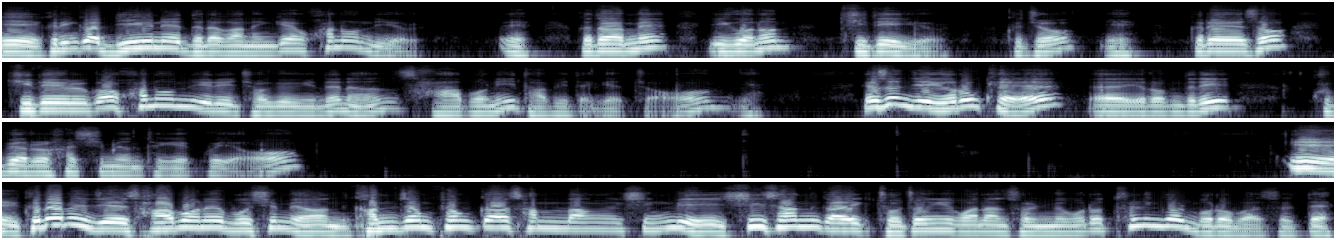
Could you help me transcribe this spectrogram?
예, 그러니까 니은에 들어가는 게 환원이율. 예, 그 다음에 이거는 기대율. 그죠? 예. 그래서 기대율과 환원율이 적용이 되는 4번이 답이 되겠죠. 예. 그래서 이제 이렇게 예, 여러분들이 구별을 하시면 되겠고요. 예, 그 다음에 이제 4번에 보시면 감정평가 3방식 및 시산가액 조정에 관한 설명으로 틀린 걸 물어봤을 때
